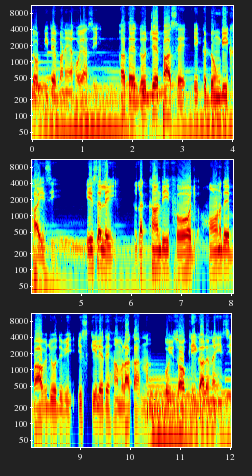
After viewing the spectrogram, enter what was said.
ਚੋਟੀ ਤੇ ਬਣਿਆ ਹੋਇਆ ਸੀ ਅਤੇ ਦੂਜੇ ਪਾਸੇ ਇੱਕ ਡੂੰਗੀ ਖਾਈ ਸੀ। ਇਸ ਲਈ ਲੱਖਾਂ ਦੀ ਫੌਜ ਹੋਣ ਦੇ ਬਾਵਜੂਦ ਵੀ ਇਸ ਕਿਲੇ ਤੇ ਹਮਲਾ ਕਰਨਾ ਕੋਈ ਸੌਖੀ ਗੱਲ ਨਹੀਂ ਸੀ।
